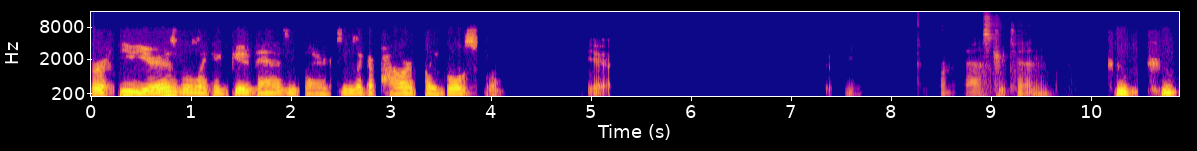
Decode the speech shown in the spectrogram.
for a few years was like a good fantasy player because he was like a power play goal scorer. Yeah. Masterton. Coop, Coop,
